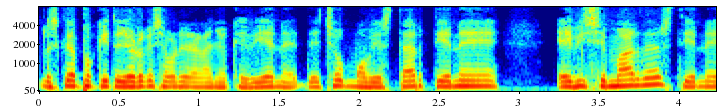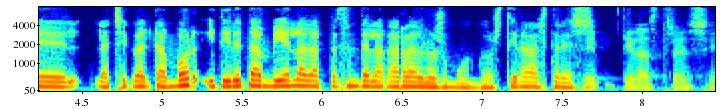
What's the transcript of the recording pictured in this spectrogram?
Les queda poquito, yo creo que se va a unir el año que viene. De hecho, Movistar tiene ABC Murders, tiene La chica del tambor y tiene también la adaptación de La Guerra de los Mundos. Tiene las tres. Tiene las tres, sí.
